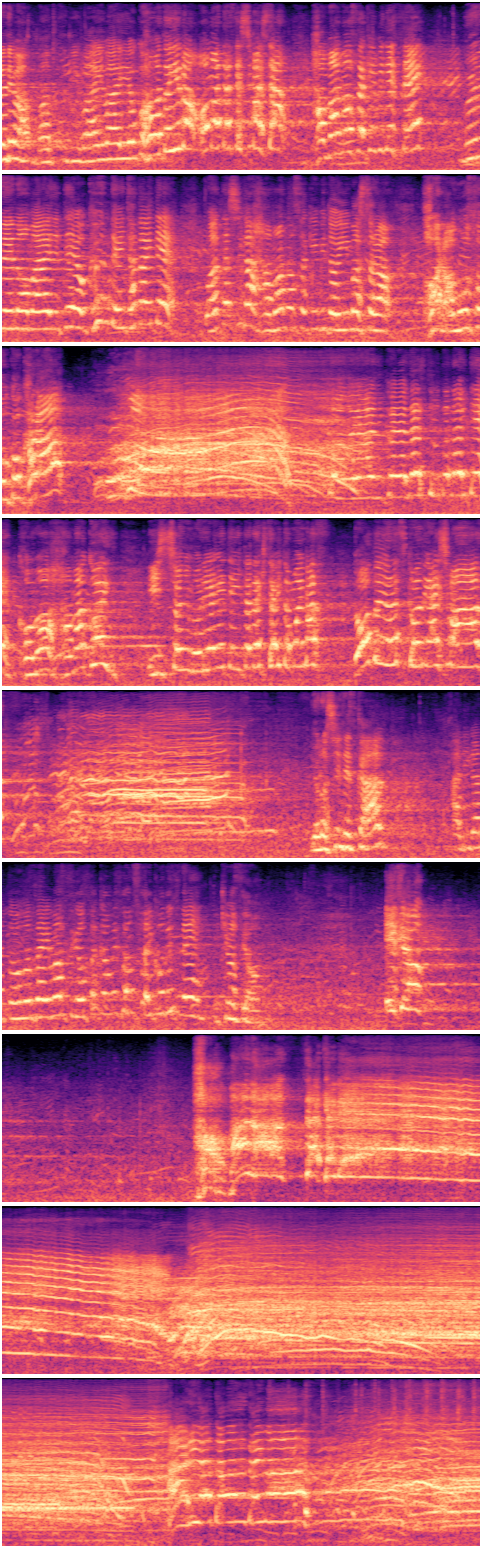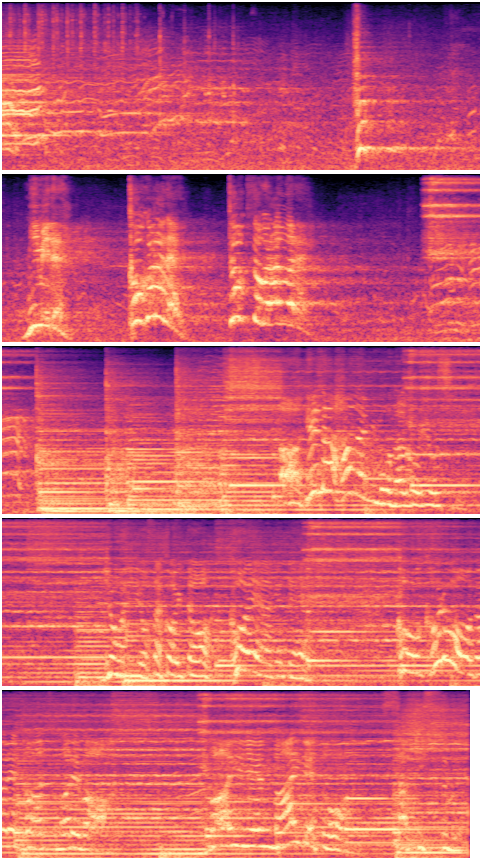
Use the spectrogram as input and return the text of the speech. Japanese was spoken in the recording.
バイワイ横浜といえばお待たせしました。浜の叫びですね。胸の前で手を組んでいただいて私が浜の叫びと言いましたら腹の底からこのように声を出していただいてこの浜恋一緒に盛り上げていただきたいと思います。どうぞよろしくお願いします。よろしいですか？ありがとうございます。よさかめさん最高ですね。いきますよ。いくよ！も名残惜しよりよさこいと声上げて心躍れと集まれば前へ前へと咲き進む。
